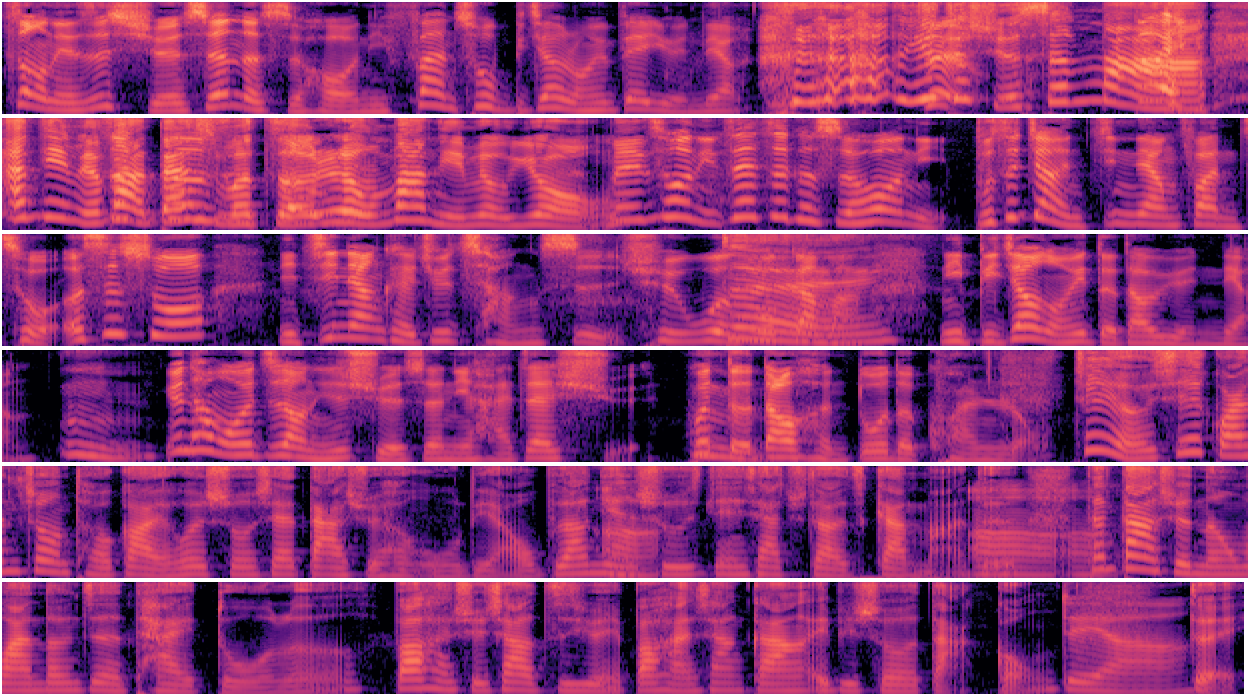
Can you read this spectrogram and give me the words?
重点是学生的时候，你犯错比较容易被原谅，因为就学生嘛，安迪也没办法担什么责任，我骂你也没有用。没错，你在这个时候，你不是叫你尽量犯错，而是说你尽量可以去尝试去问或干嘛，你比较容易得到原谅。嗯，因为他们会知道你是学生，你还在学，会得到很多的宽容。就有一些观众投稿也会说，现在大学很无聊，我不知道念书念下去到底是干嘛的。但大学能玩的东西真的太多了，包含学校资源，也包含像刚刚 AB 说的打工。对啊。对，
